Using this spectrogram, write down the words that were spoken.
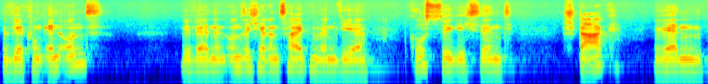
Wirkung in uns wir werden in unsicheren Zeiten, wenn wir großzügig sind, stark. Wir werden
